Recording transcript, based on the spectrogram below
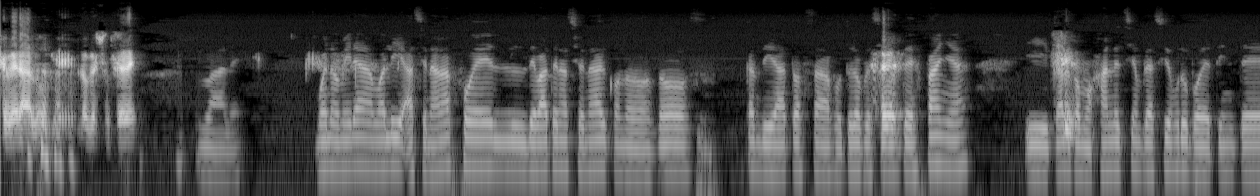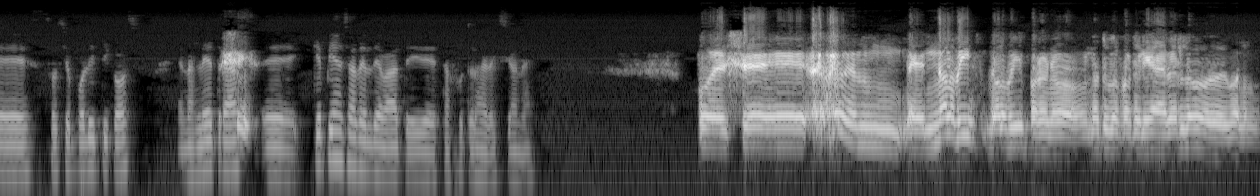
Se verá lo que, lo que sucede. Vale. Bueno, mira, Molly, hace nada fue el debate nacional con los dos candidatos a futuro presidente de España. Y claro, como Hamlet siempre ha sido un grupo de tintes sociopolíticos en las letras, eh, ¿qué piensas del debate y de estas futuras elecciones? Pues eh, eh, no lo vi, no lo vi porque no, no tuve oportunidad de verlo. Bueno,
